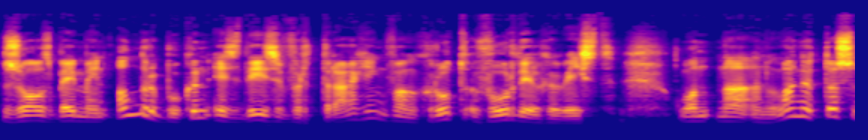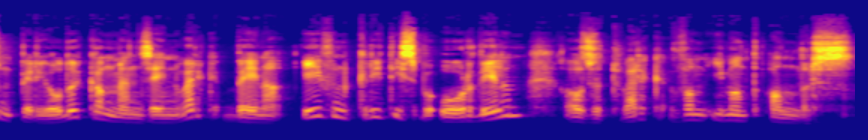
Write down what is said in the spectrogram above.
Zoals bij mijn andere boeken is deze vertraging van groot voordeel geweest, want na een lange tussenperiode kan men zijn werk bijna even kritisch beoordelen als het werk van iemand anders.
